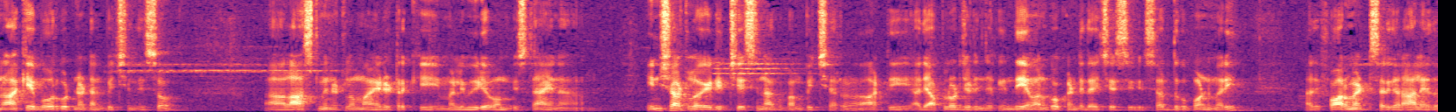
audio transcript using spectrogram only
నాకే బోర్ కొట్టినట్టు అనిపించింది. సో లాస్ట్ మినిట్లో మా ఎడిటర్కి మళ్ళీ వీడియో పంపిస్తే ఆయన ఇన్షాట్లో ఎడిట్ చేసి నాకు పంపించారు. వాటి అది అప్లోడ్ చేయడం జరిగింది. ఏమనుకోకండి దయచేసి సర్దుకుపోండి మరి. అది ఫార్మాట్ సరిగా రాలేదు.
